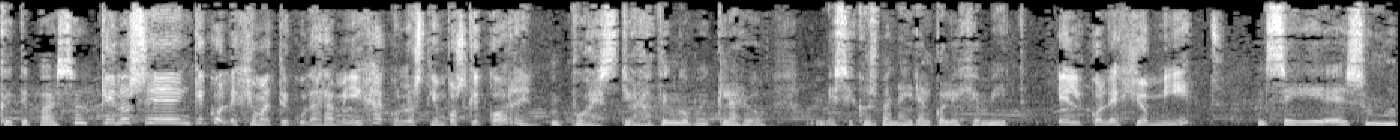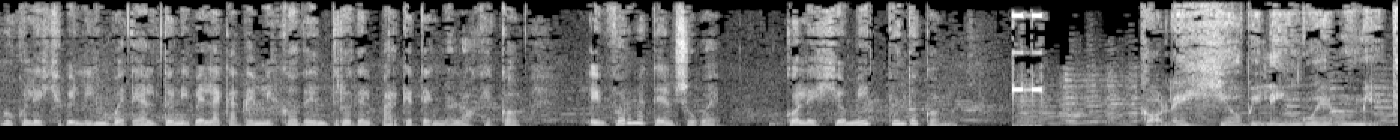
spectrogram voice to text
¿Qué te pasa? Que no sé en qué colegio matricular a mi hija con los tiempos que corren. Pues yo lo tengo muy claro. Mis hijos van a ir al colegio MIT. ¿El colegio MIT? Sí, es un nuevo colegio bilingüe de alto nivel académico dentro del parque tecnológico. Infórmate en su web, colegiomit.com. Colegio Bilingüe MIT.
